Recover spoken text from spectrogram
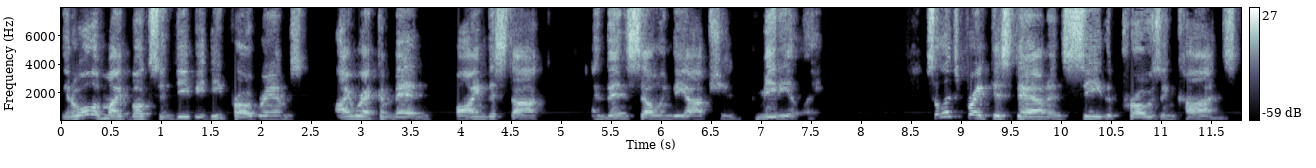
In all of my books and DVD programs, I recommend buying the stock and then selling the option immediately. So let's break this down and see the pros and cons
